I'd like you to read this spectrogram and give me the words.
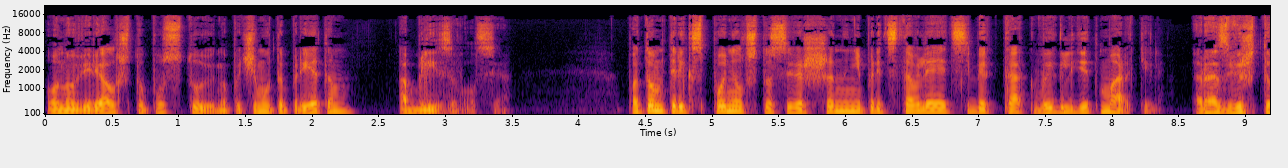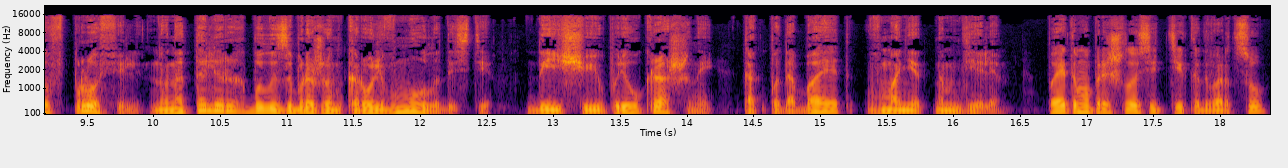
Он уверял, что пустую, но почему-то при этом облизывался. Потом Трикс понял, что совершенно не представляет себе, как выглядит Маркель. Разве что в профиль, но на талерах был изображен король в молодости, да еще и приукрашенный, как подобает в монетном деле. Поэтому пришлось идти ко дворцу,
